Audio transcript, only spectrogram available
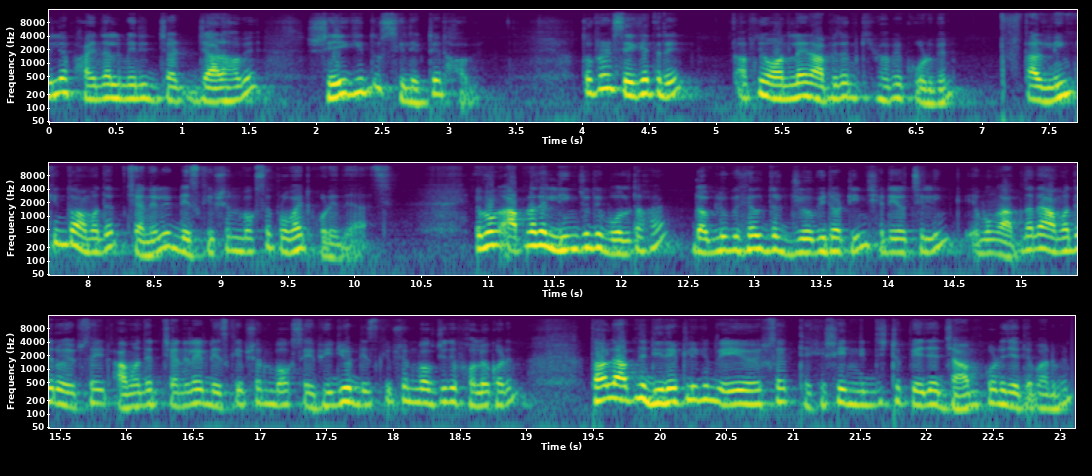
মিলে ফাইনাল মেরিট যার হবে, সেই কিন্তু সিলেক্টেড হবে। তো ফ্রেন্ডস এক্ষেত্রে আপনি অনলাইন আবেদন কীভাবে করবেন, তার লিঙ্ক কিন্তু আমাদের চ্যানেলের ডিসক্রিপশন বক্সে প্রোভাইড করে দেওয়া আছে। এবং আপনাদের লিঙ্ক যদি বলতে হয় WB health dot G O V dot in সেটাই হচ্ছে লিঙ্ক এবং আপনারা আমাদের ওয়েবসাইট আমাদের চ্যানেলের ডিসক্রিপশন বক্স এই ভিডিওর ডিসক্রিপশন বক্স যদি ফলো করেন, তাহলে আপনি ডিরেক্টলি কিন্তু এই ওয়েবসাইট থেকে সেই নির্দিষ্ট পেজে জাম্প করে যেতে পারবেন।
